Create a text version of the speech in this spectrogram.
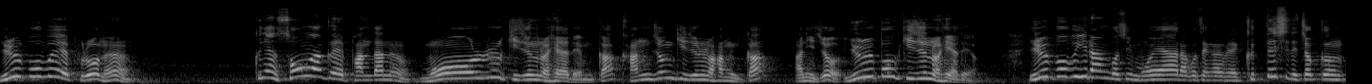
율법의 프로는 그냥 성악의 판단은 뭐를 기준으로 해야 됩니까? 감정 기준으로 합니까? 아니죠. 율법 기준으로 해야 돼요. 율법이란 것이 뭐야라고 생각하면 그때 시대 조금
